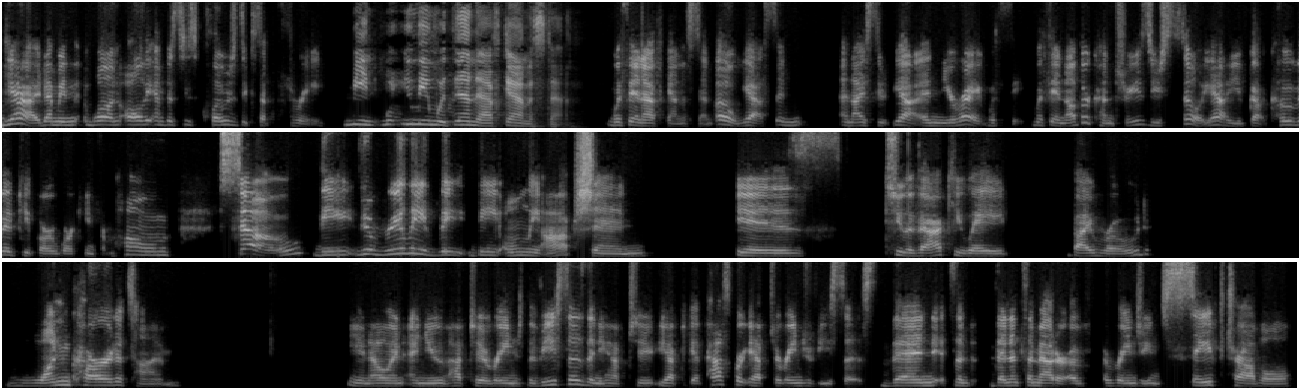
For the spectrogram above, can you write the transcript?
Yeah, I mean, well, and all the embassies closed except three. You mean what you mean within Afghanistan? Within Afghanistan. Oh, yes, and and I see. Yeah, and you're right. With within other countries, you still, yeah, you've got COVID. People are working from home. So the the really the the only option is to evacuate by road, one car at a time you know, and, and you have to arrange the visas, then you have to you have to get passport, you have to arrange visas. Then it's a then it's a matter of arranging safe travel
